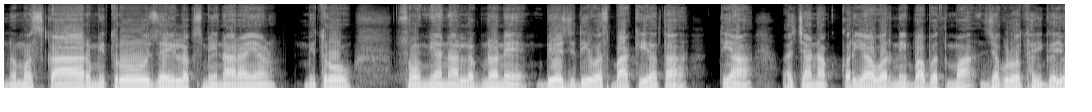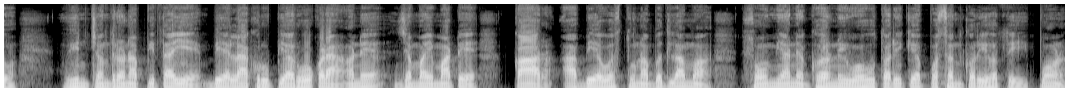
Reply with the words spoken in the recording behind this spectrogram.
નમસ્કાર મિત્રો, જય લક્ષ્મી નારાયણ મિત્રો, સૌમ્યાના લગ્નને બે જ દિવસ બાકી હતા, ત્યાં અચાનક કર્યાવરની બાબતમાં ઝઘડો થઈ ગયો. વિનચંદ્રના પિતાએ બે લાખ રૂપિયા રોકડા અને જમાઈ માટે કાર આ બે વસ્તુના બદલામાં સૌમ્યાને ઘરની વહુ તરીકે પસંદ કરી હતી. પણ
